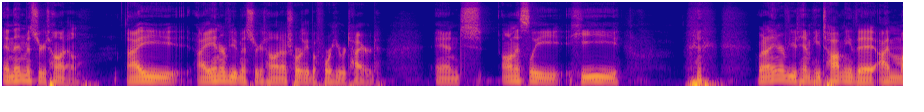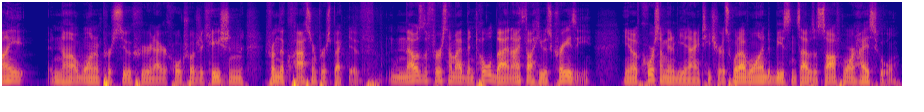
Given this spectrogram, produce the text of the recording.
and then Mr. Catano. I I interviewed Mr. Catano shortly before he retired, and honestly, he when I interviewed him, he taught me that I might not want to pursue a career in agricultural education from the classroom perspective. And that was the first time I'd been told that, and I thought he was crazy. You know, of course I'm going to be an ag teacher. It's what I've wanted to be since I was a sophomore in high school.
